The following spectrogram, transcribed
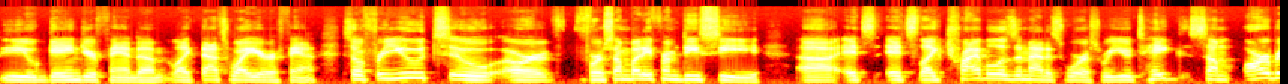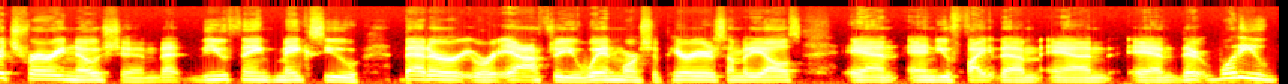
you gained your fandom. Like that's why you're a fan. So for you to, or for somebody from DC, uh, it's it's like tribalism at its worst, where you take some arbitrary notion that you think makes you better, or after you win, more superior to somebody else, and and you fight them, and and there, what do you?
